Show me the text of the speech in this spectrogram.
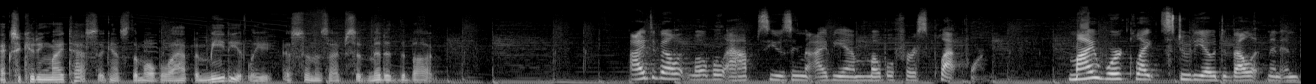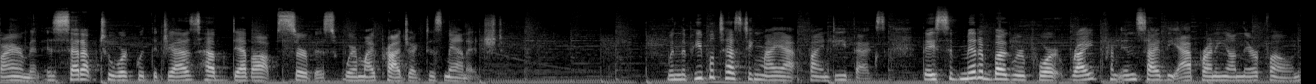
executing my tests against the mobile app immediately as soon as I've submitted the bug. I develop mobile apps using the IBM Mobile First platform. My WorkLight Studio development environment is set up to work with the JazzHub DevOps service where my project is managed. When the people testing my app find defects, they submit a bug report right from inside the app running on their phone,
